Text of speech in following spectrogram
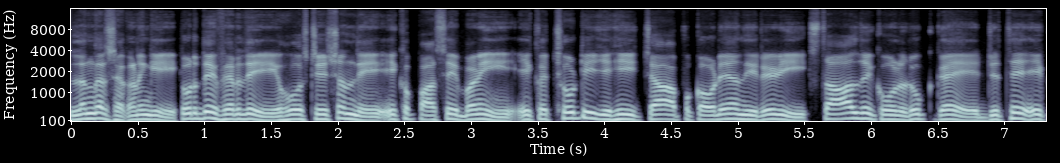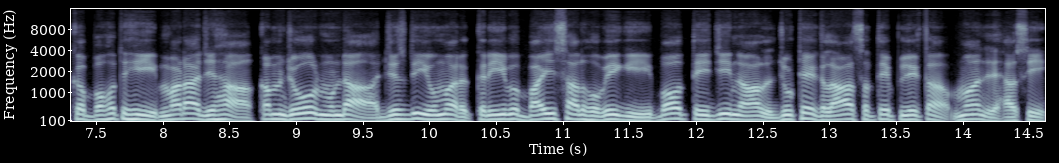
ਲੰਗਰ ਛਕਣਗੇ। ਤੁਰਦੇ ਫਿਰਦੇ ਉਹ ਸਟੇਸ਼ਨ ਦੇ ਇੱਕ ਪਾਸੇ ਬਣੀ ਇੱਕ ਛੋਟੀ ਜਿਹੀ ਚਾਹ ਪਕੌੜਿਆਂ ਦੀ ਰੇੜੀ ਸਟਾਲ ਦੇ ਕੋਲ ਰੁਕ ਗਏ, ਜਿੱਥੇ ਇੱਕ ਬਹੁਤ ਹੀ ਮਾੜਾ ਜਿਹਾ ਕਮਜ਼ੋਰ ਮੁੰਡਾ ਜਿਸ ਦੀ ਉਮਰ ਕਰੀਬ 22 ਸਾਲ ਹੋਵੇਗੀ, ਬਹੁਤ ਤੇਜ਼ੀ ਨਾਲ ਜੂਠੇ ਗਲਾਸ ਅਤੇ ਪਲੇਟਾਂ ਮਾਂਜ ਰਿਹਾ ਸੀ।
